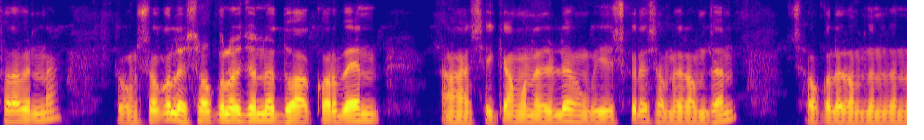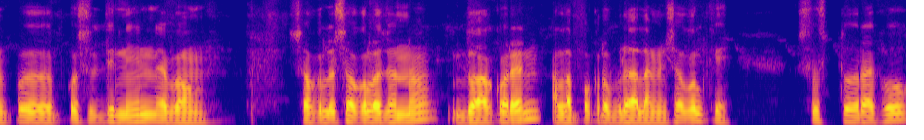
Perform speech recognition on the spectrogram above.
ছড়াবেন না। এবং সকলে, সকলের জন্য দোয়া করবেন। সেই কামনা রইল এবং বিশেষ করে সামনে রমজান, সকলে রমজানের জন্য প্রস্তুতি নিন এবং সকলে সকলের জন্য দোয়া করেন। আল্লাহ ফকরবুল আলমী সকলকে সুস্থ রাখুক।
